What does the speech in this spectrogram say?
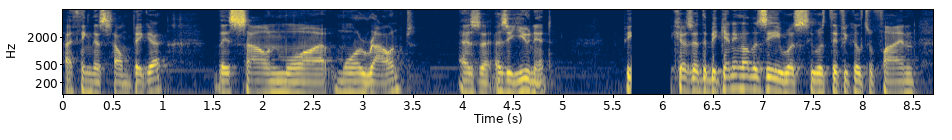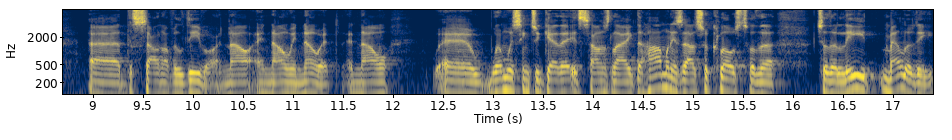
I think they sound bigger. They sound more more round as a, as a unit. Because at the beginning, obviously, it was it was difficult to find uh, the sound of Il Divo, and now and now we know it. And now, uh, when we sing together, it sounds like the harmonies are so close to the to the lead melody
